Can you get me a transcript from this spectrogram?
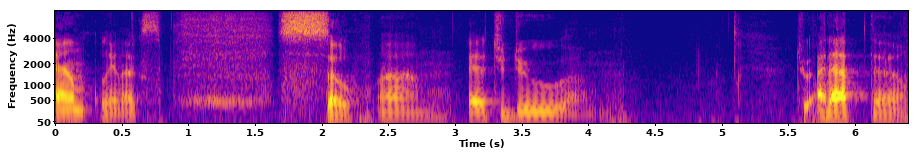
and Linux. So um, I had to do um, to adapt uh,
